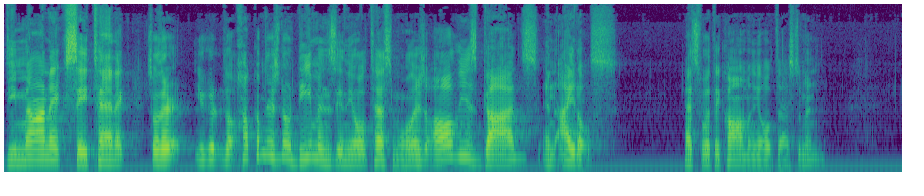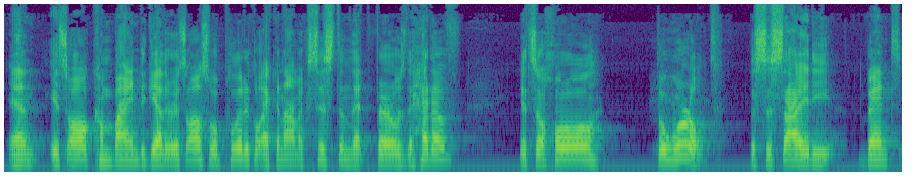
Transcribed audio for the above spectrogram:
demonic, satanic. So there, you, how come there's no demons in the Old Testament? Well, there's all these gods and idols. That's what they call them in the Old Testament. And it's all combined together. It's also a political economic system that Pharaoh is the head of. It's a whole, the world, the society bent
